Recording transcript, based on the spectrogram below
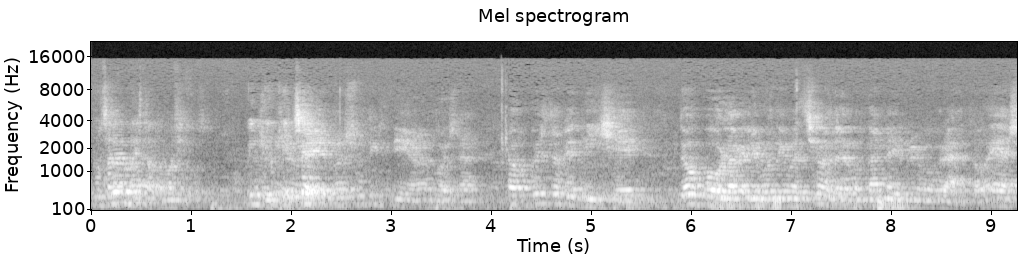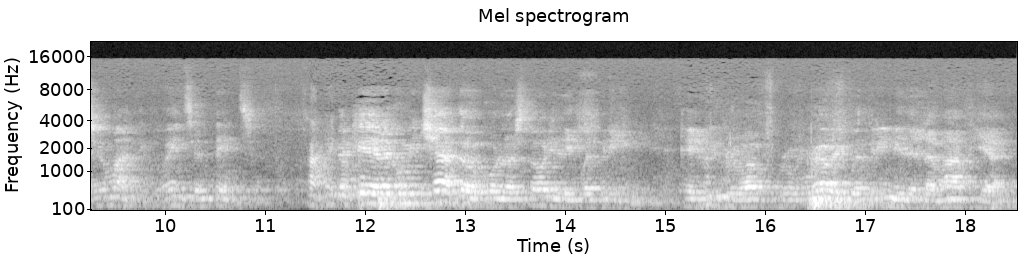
non sarebbe mai stato mafioso. Quindi che c'è... Posso dirti una cosa? No, questo che dice dopo la, le motivazioni della condanna di primo grado è assiomatico, è in sentenza. Ah, ecco. perché era cominciato con la storia dei quattrini, che lui procurava i quattrini della mafia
